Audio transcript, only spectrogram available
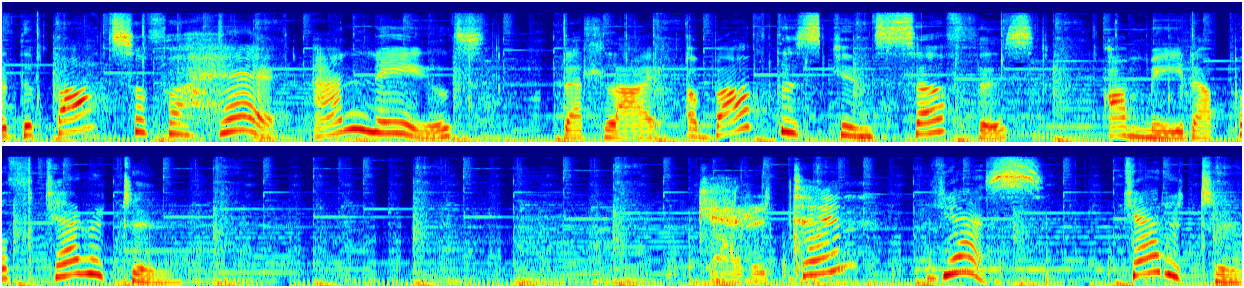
But the parts of our hair and nails that lie above the skin's surface are made up of keratin. Keratin? Yes, keratin.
